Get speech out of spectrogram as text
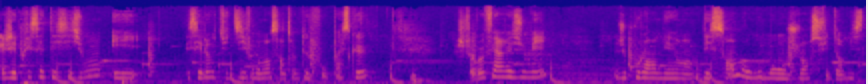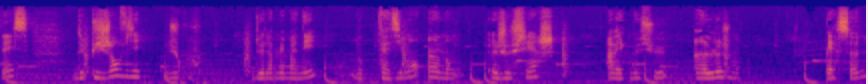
j'ai pris cette décision et c'est là où tu te dis vraiment c'est un truc de fou parce que je te refais un résumé, du coup, là, on est en décembre, au moment où je lance Feeder Business. Depuis janvier, du coup, de la même année, donc quasiment un an, je cherche avec monsieur un logement. Personne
